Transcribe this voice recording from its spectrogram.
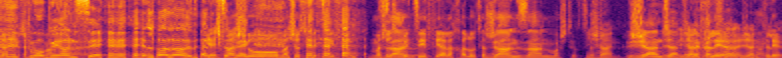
כמו ביונסה. לא, לא, אני יש צוחק. משהו משהו ספציפי? משהו. ספציפי על החלוץ הזה? ז'אן, ז'אן, מה שתרצה. ז'אן. ז'אן, ז'אן. ז'אן קלר, ז'אן. קלר.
